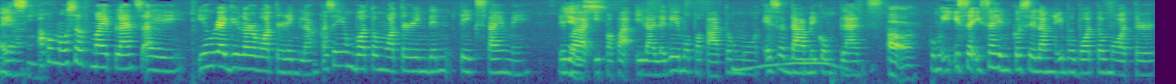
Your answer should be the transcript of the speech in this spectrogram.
I see. Ako, most of my plants ay yung regular watering lang. Kasi yung bottom watering din takes time eh. 'Di ba Yes. Ipapa, ilalagay mo, papatong mo. Eh, sa dami kong plants. Oo. Kung iisa-isahin ko silang ibo-bottom water,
